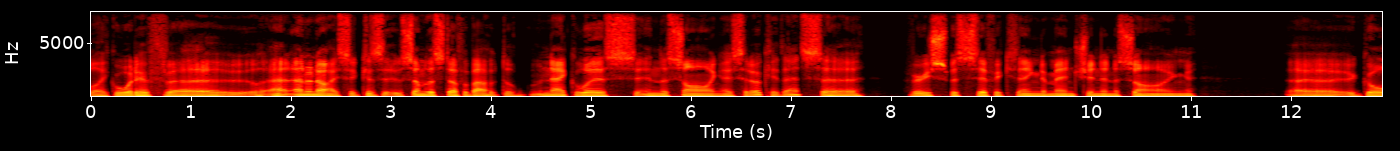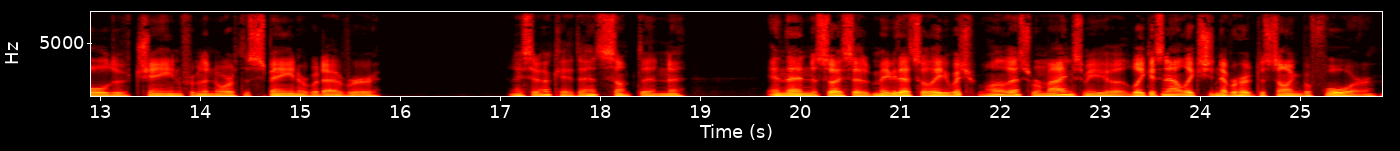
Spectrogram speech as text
Like, what if, uh, I, I don't know. I said, because some of the stuff about the necklace in the song, I said, okay, that's a very specific thing to mention in a song. Uh, gold of chain from the north of Spain or whatever. And I said, okay, that's something and then, so I said, maybe that's a Lady Witch. Well, that reminds me, uh, like, it's not like she'd never heard the song before.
